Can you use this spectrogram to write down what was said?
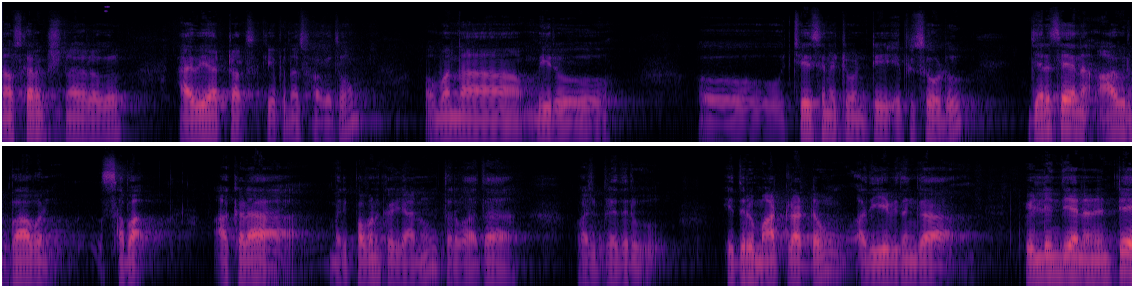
నమస్కారం కృష్ణారావు గారు. ఐవీఆర్ టాక్స్కి పునః స్వాగతం. మొన్న మీరు చేసినటువంటి ఎపిసోడు జనసేన ఆవిర్భావన్ సభ. అక్కడ మరి పవన్ కళ్యాణ్ తర్వాత వాళ్ళ బ్రదరు ఇద్దరు మాట్లాడడం అది ఏ విధంగా వెళ్ళింది అని అంటే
